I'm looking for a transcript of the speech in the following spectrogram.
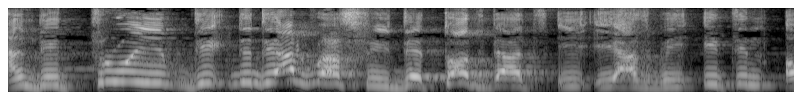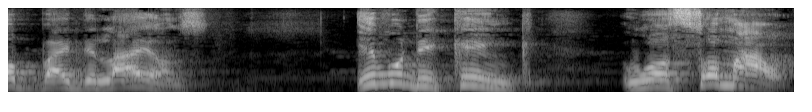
and they threw him, the, the, the adversary, they thought that he, he, has been eaten up by the lions. Even the king was somehow,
